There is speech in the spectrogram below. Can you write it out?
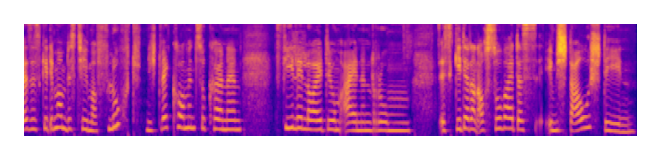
Also es geht immer um das Thema Flucht, nicht wegkommen zu können, viele Leute um einen rum. Es geht ja dann auch so weit, dass im Stau stehen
